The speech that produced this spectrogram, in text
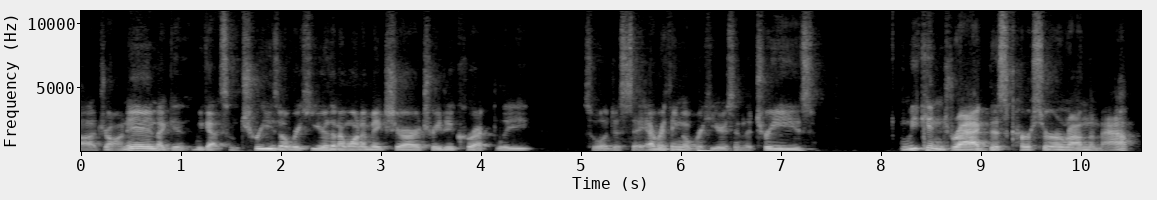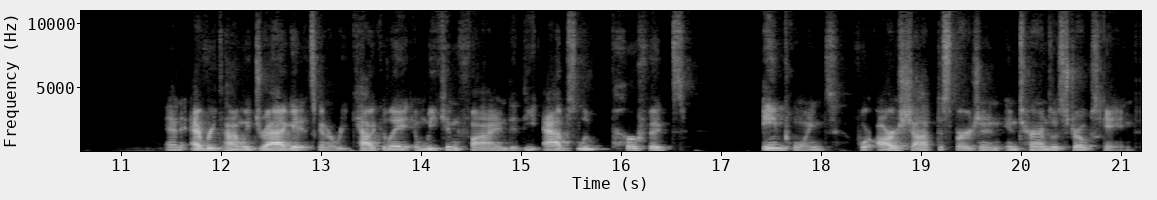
uh, drawn in, I get we got some trees over here that I want to make sure are treated correctly. So we'll just say everything over here is in the trees. We can drag this cursor around the map. And every time we drag it, it's going to recalculate, and we can find the absolute perfect aim point for our shot dispersion in terms of strokes gained.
